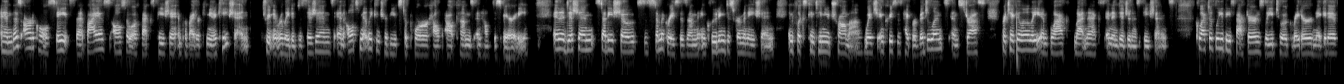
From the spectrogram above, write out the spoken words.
and this article states that bias also affects patient and provider communication treatment related decisions, and ultimately contributes to poorer health outcomes and health disparity. In addition, studies show systemic racism, including discrimination, inflicts continued trauma, which increases hypervigilance and stress, particularly in Black, Latinx, and Indigenous patients. Collectively, these factors lead to a greater negative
